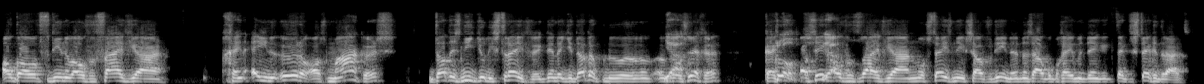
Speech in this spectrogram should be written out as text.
ook al verdienen we over vijf jaar geen ene euro als makers, dat is niet jullie streven. Ik denk dat je dat ook eh, Ja. wil zeggen. Kijk, Klopt, als ik ja. over vijf jaar nog steeds niks zou verdienen, dan zou ik op een gegeven moment denken, ik trek de stekker eruit.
